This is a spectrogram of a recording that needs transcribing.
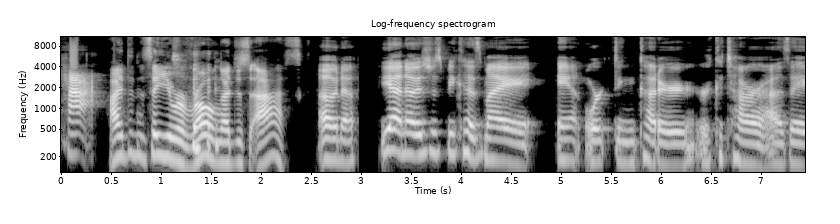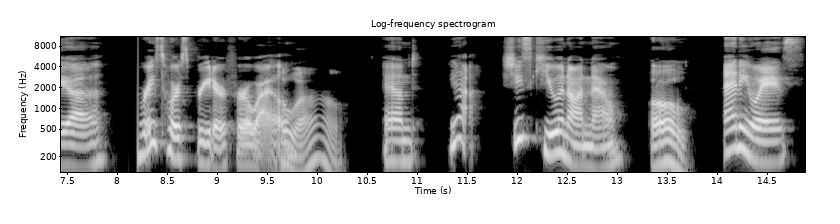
Ha. I didn't say you were wrong. I just asked. Oh no. Yeah, no, it's just because my aunt worked in Qatar or Qatar as a uh, racehorse breeder for a while. Oh wow. And yeah, she's QAnon now. Oh. Anyways,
